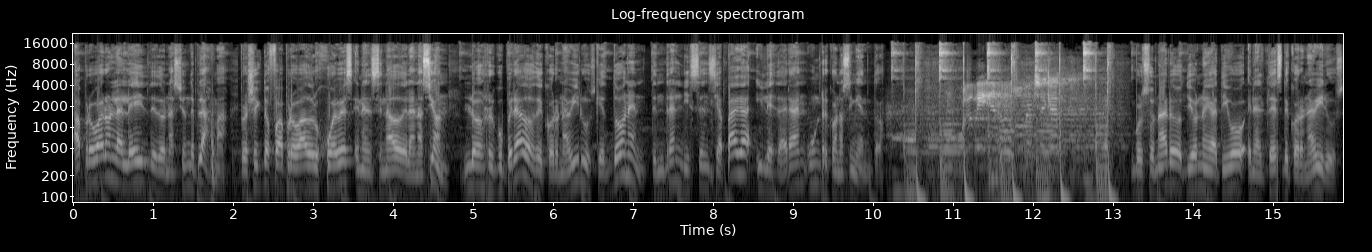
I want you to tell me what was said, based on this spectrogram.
aprobaron la ley de donación de plasma. El proyecto fue aprobado el jueves en el Senado de la Nación. Los recuperados de coronavirus que donen tendrán licencia paga y les darán un reconocimiento. Bolsonaro dio negativo en el test de coronavirus.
